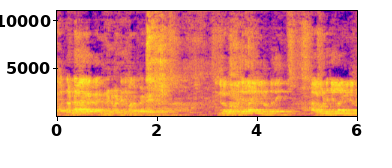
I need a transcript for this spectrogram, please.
ఒక దండలాగా కలిపినటువంటిది మన ఫెడరేషన్. ఇందులో ఖమ్మం జిల్లా యూనియన్ ఉంటుంది నల్గొండ జిల్లా యూనియన్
